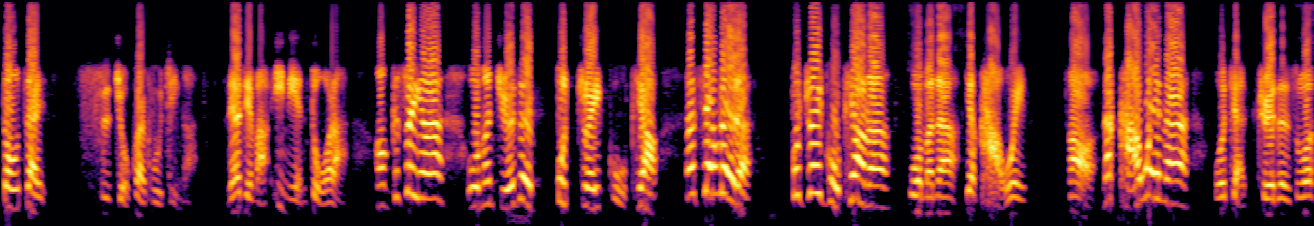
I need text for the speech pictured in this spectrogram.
都在十九块附近啊，了解吗？一年多了，哦，所以呢，我们绝对不追股票。那相对的，不追股票呢，我们呢要卡位，哦，那卡位呢，我讲觉得说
